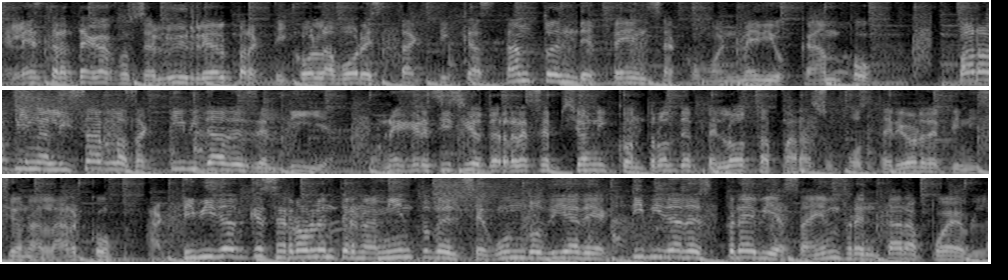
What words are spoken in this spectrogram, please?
el estratega José Luis Real practicó labores tácticas tanto en defensa como en medio campo. Para finalizar las actividades del día, un ejercicio de recepción y control de pelota para su posterior definición al arco, actividad que cerró el entrenamiento del segundo día de actividades previas a enfrentar a Puebla,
